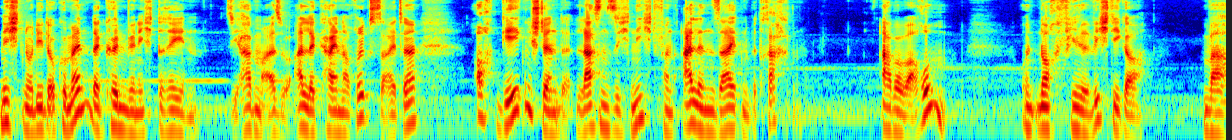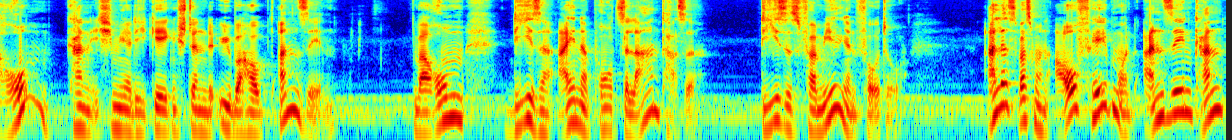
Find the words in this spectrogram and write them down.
Nicht nur die Dokumente können wir nicht drehen, sie haben also alle keine Rückseite, auch Gegenstände lassen sich nicht von allen Seiten betrachten. Aber warum? Und noch viel wichtiger, warum kann ich mir die Gegenstände überhaupt ansehen? Warum diese eine Porzellantasse? Dieses Familienfoto? Alles, was man aufheben und ansehen kann,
